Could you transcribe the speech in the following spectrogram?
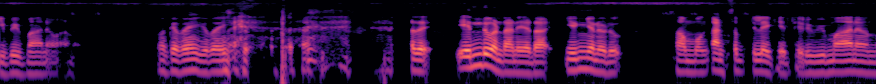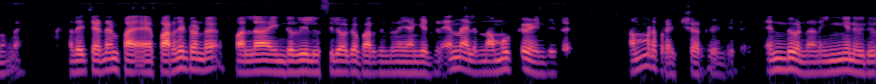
ഈ വിമാനമാണ്. Okay thank you thank you അതെ എന്തുകൊണ്ടാണ് ചേട്ടാ ഇങ്ങനൊരു സംഭവം കൺസെപ്റ്റിലേക്ക് എത്തിയ ഒരു വിമാനം എന്നുള്ളത്? അതെ ചേട്ടൻ പറഞ്ഞിട്ടുണ്ട് പല ഇന്റർവ്യൂസിലും ഒക്കെ പറഞ്ഞിട്ടുണ്ട് ഞാൻ കേട്ടിട്ടുണ്ട്. എന്നാലും നമുക്ക് വേണ്ടിയിട്ട് നമ്മുടെ പ്രേക്ഷകർക്ക് വേണ്ടിയിട്ട് എന്തുകൊണ്ടാണ് ഇങ്ങനൊരു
